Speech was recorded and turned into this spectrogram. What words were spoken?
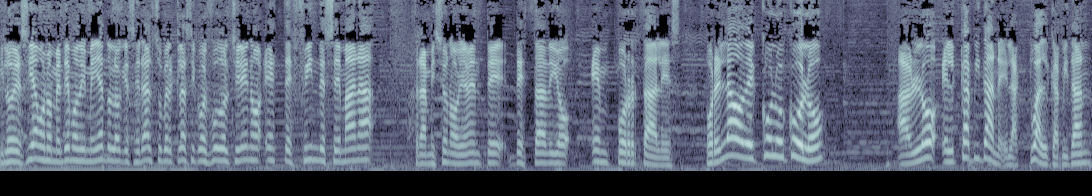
Y lo decíamos, nos metemos de inmediato en lo que será el superclásico del fútbol chileno este fin de semana. Transmisión, obviamente, de estadio en Portales. Por el lado de Colo Colo, habló el capitán, el actual capitán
